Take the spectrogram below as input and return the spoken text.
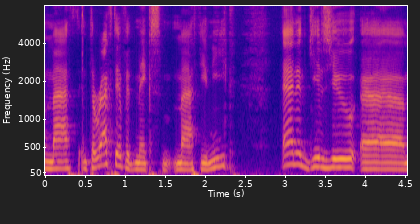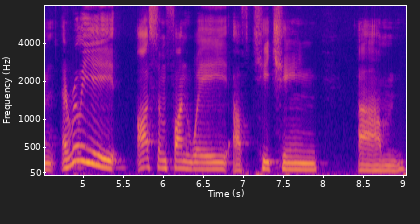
math interactive, it makes math unique, and it gives you um, a really awesome, fun way of teaching um,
